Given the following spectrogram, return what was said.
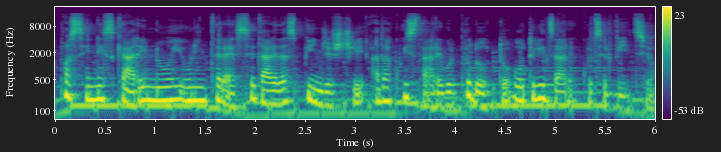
possa innescare in noi un interesse tale da spingerci ad acquistare quel prodotto o utilizzare quel servizio.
